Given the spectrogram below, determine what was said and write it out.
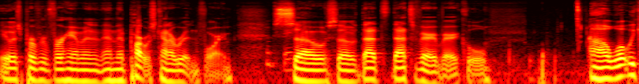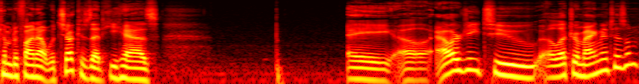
it was perfect for him, and, and the part was kind of written for him. So so that's that's very very cool. Uh, what we come to find out with Chuck is that he has a uh, allergy to electromagnetism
